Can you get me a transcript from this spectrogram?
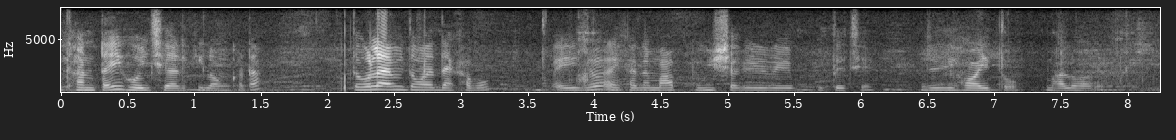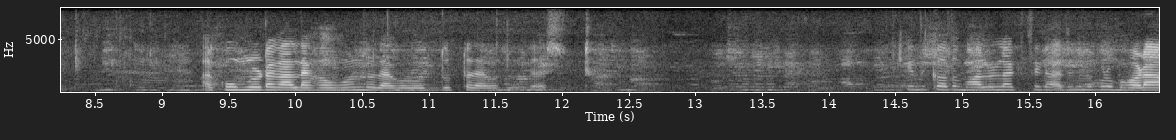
এখানটাই হয়েছে আর কি লঙ্কাটা। তো হলে আমি তোমাদের দেখাবো। এই যে এখানে মা পুঁই শাকের পুঁতেছে। যদি হয় তো, ভালো হবে। আর কুমড়োটা কাল দেখাবো তো দেখো রোদ্দুরটা দেখো জাস্ট কিন্তু কত ভালো লাগছে, গাছগুলো পুরো ভরা।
